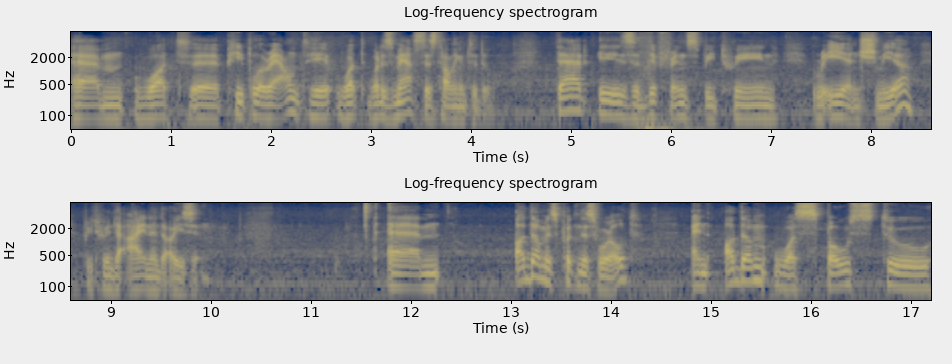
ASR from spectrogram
um, what uh, people around him, what what his master is telling him to do. That is a difference between Re'iyah and Shmir, between the Ein and the Oisin um, Adam is put in this world, and Adam was supposed to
